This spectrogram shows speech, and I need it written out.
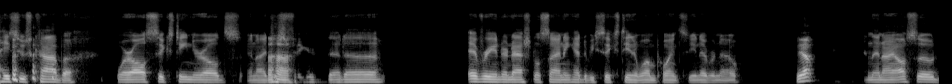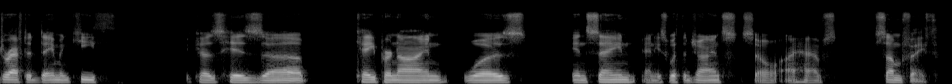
Jesus Caba. We're all 16 year olds, and I just Uh-huh. figured that uh every international signing had to be 16 at one point, so you never know. Yep. And then I also drafted Damon Keith because his uh, K per nine was insane, and he's with the Giants. So I have some faith.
